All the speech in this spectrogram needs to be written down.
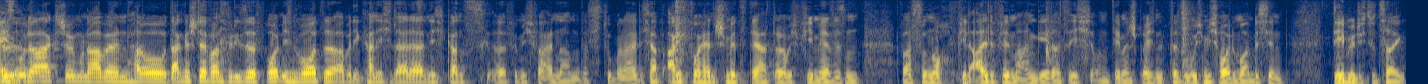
ist Schönen guten. Tag, schönen guten Abend. Hallo, danke Stefan für diese freundlichen Worte, aber die kann ich leider nicht ganz äh, für mich vereinnahmen. Das tut mir leid. Ich habe Angst vor Herrn Schmidt, der hat, glaube ich, viel mehr Wissen, was so noch viel alte Filme angeht als ich. Und dementsprechend versuche ich mich heute mal ein bisschen demütig zu zeigen.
